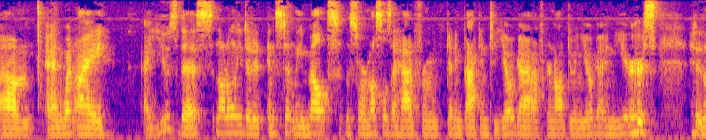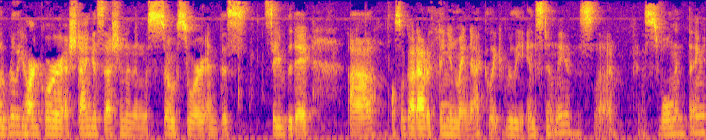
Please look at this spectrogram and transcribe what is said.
Um, and when I I used this, not only did it instantly melt the sore muscles I had from getting back into yoga after not doing yoga in years, it was a really hardcore Ashtanga session and then was so sore and this saved the day. Uh, also got out a thing in my neck like really instantly, this uh, kind of swollen thing.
